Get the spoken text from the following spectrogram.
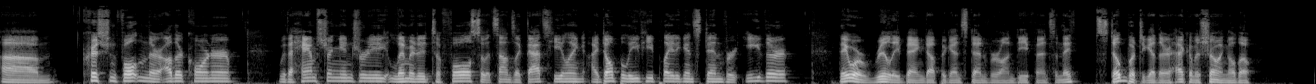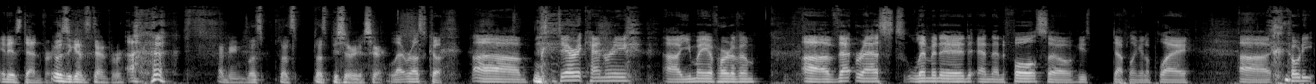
Um, Kristian Fulton, their other corner, with a hamstring injury, limited to full, so it sounds like that's healing. I don't believe he played against Denver either. They were really banged up against Denver on defense, and they still put together a heck of a showing. Although it is Denver. It was against Denver. I mean, let's let's let's be serious here. Let Russ cook. Um, Derrick Henry, uh, you may have heard of him. Uh, vet rest, limited, and then full, so he's definitely going to play. Uh, Cody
